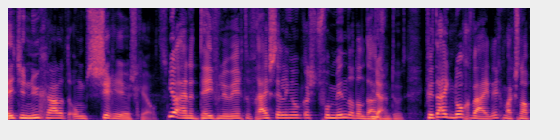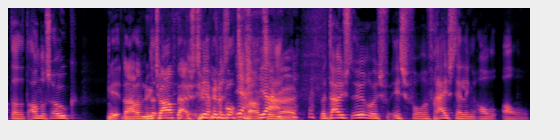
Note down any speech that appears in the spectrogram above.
weet je, nu gaat het om serieus geld. Ja, en het devalueert de vrijstelling ook als je het voor minder dan 1000 doet. Ik vind het eigenlijk nog weinig, maar ik snap dat het anders ook... Ja, Dan hadden we nu De- 12.000 euro in de pot gehad. ja. maar. Maar 1000 euro is, is voor een vrijstelling al, al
